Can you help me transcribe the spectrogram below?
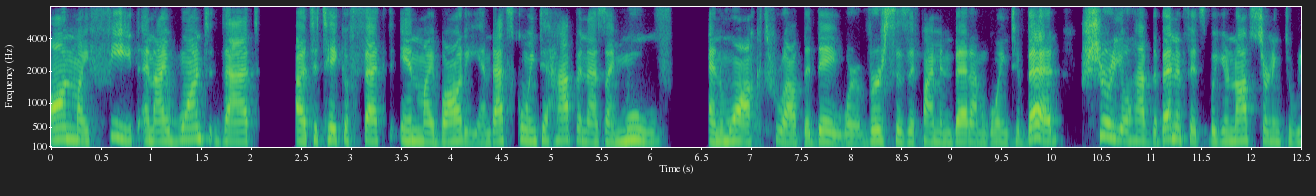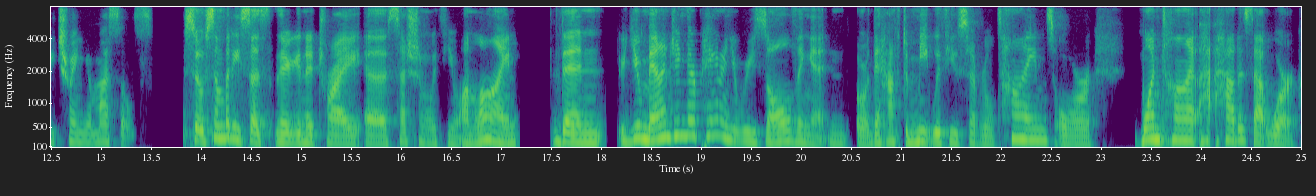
on my feet, and I want that uh, to take effect in my body, and that's going to happen as I move and walk throughout the day. Where versus if I'm in bed, I'm going to bed. Sure, you'll have the benefits, but you're not starting to retrain your muscles. So if somebody says they're going to try a session with you online, then you're managing their pain and you're resolving it and, or they have to meet with you several times or one time how does that work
